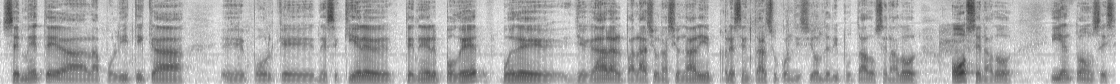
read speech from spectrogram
se mete a la política eh, porque quiere tener poder, puede llegar al Palacio Nacional y presentar su condición de diputado, senador o senador, y entonces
